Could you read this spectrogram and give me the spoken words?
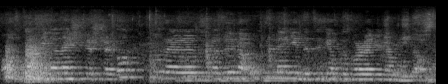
ostatniego najświeższego, które wskazuje na uchylenie decyzji o pozwoleniu na budowę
